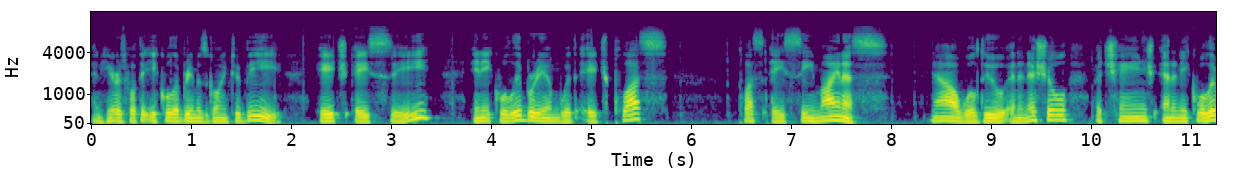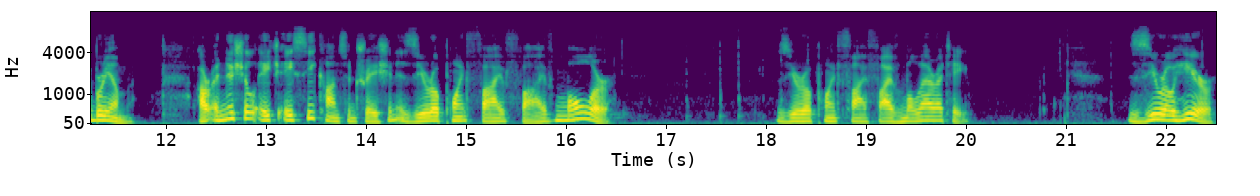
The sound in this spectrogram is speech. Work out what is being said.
And here's what the equilibrium is going to be. HAC in equilibrium with H plus plus AC minus. Now we'll do an initial, a change, and an equilibrium. Our initial HAC concentration is 0.55 molar. 0.55 molarity. Zero here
